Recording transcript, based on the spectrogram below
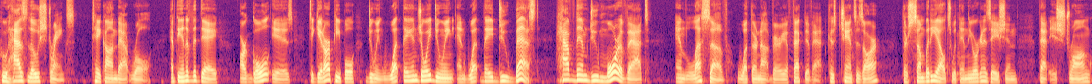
who has those strengths take on that role. At the end of the day, our goal is to get our people doing what they enjoy doing and what they do best, have them do more of that and less of what they're not very effective at. Because chances are there's somebody else within the organization that is strong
